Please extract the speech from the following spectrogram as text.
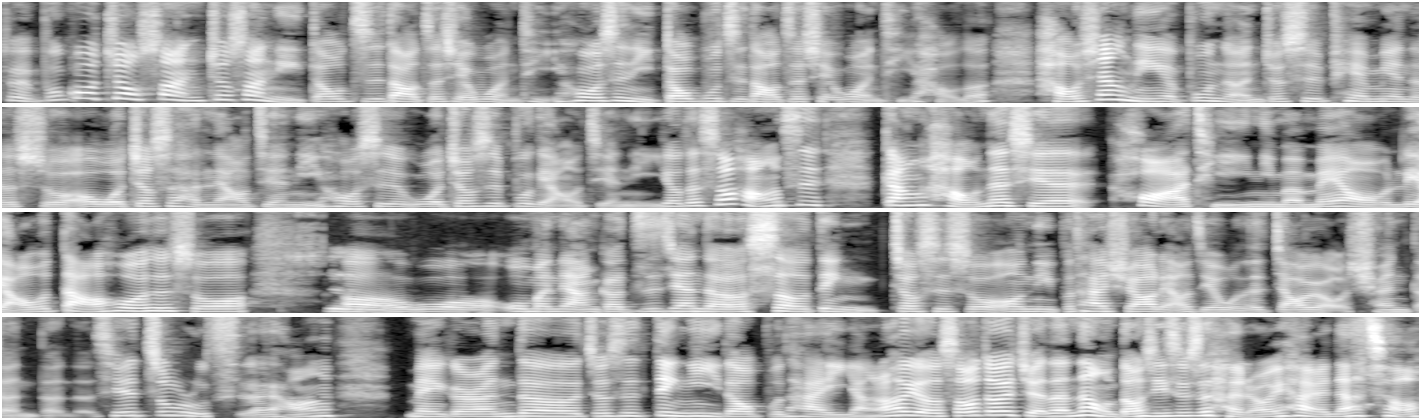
对，不过就算就算你都知道这些问题，或者是你都不知道这些问题，好了，好像你也不能就是片面的说哦，我就是很了解你，或是我就是不了解你。有的时候好像是刚好那些话题你们没有聊到，或者是说，呃，我我们两个之间的设定就是说，哦，你不太需要了解我的交友圈等等的。其实诸如此类，好像每个人的就是定义都不太一样。然后有时候就会觉得那种东西是不是很容易害人家 吵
